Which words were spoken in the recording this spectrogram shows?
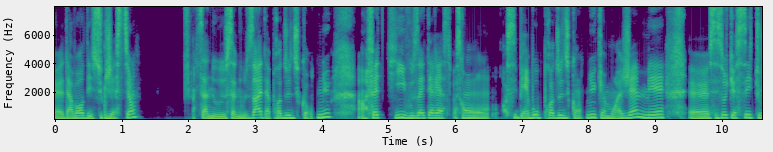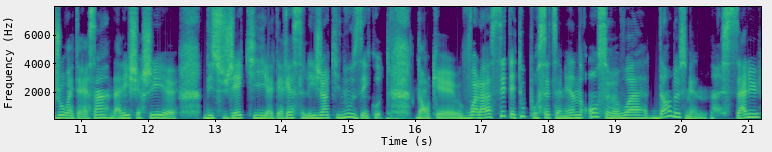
euh, d'avoir des suggestions. Ça nous, ça nous aide à produire du contenu, en fait, qui vous intéresse. Parce qu'on c'est bien beau produire du contenu que moi j'aime, mais euh, c'est sûr que c'est toujours intéressant d'aller chercher euh, des sujets qui intéressent les gens qui nous écoutent. Donc euh, voilà, c'était tout pour cette semaine. On se revoit dans deux semaines. Salut!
